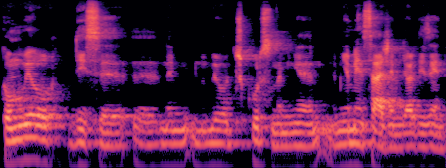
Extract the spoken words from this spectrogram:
como eu disse uh, no meu discurso, na minha, na minha mensagem, melhor dizendo,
